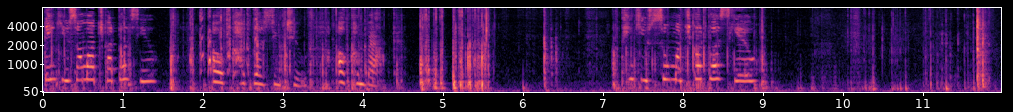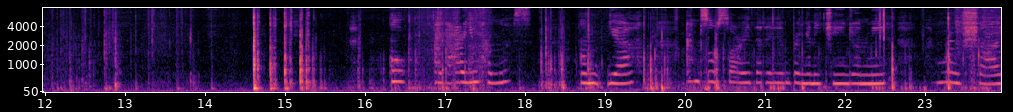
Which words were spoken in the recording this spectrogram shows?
Thank you so much. God bless you. Oh, God bless you too. I'll come back. Thank you so much. God bless you. Oh, are you homeless? Um, yeah. I'm so sorry that I didn't bring any change on me. I'm really shy.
